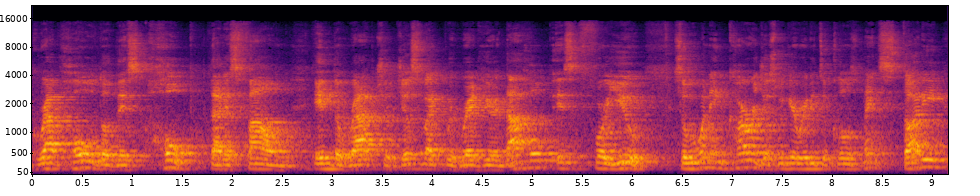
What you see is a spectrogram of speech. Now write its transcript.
grab hold of this hope that is found in the rapture, just like we read here. And that hope is for you. So we want to encourage us, we get ready to close. Man, study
